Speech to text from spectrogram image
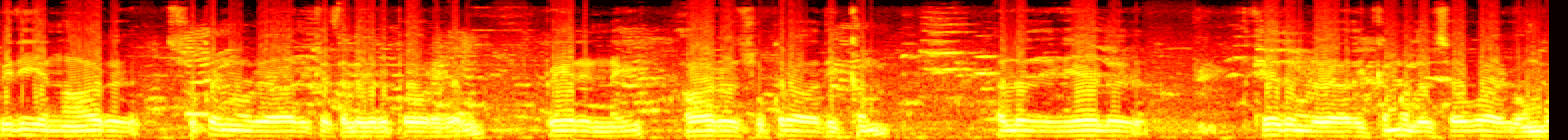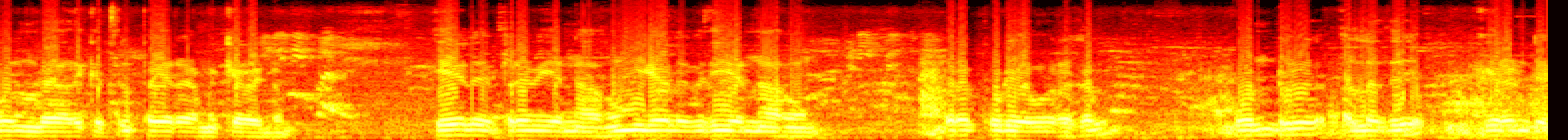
விதி எண் ஆறு சுக்கரனுடைய ஆதிக்கத்தில் இருப்பவர்கள் பேரெண்ணை ஆறு சுக்கர ஆதிக்கம் அல்லது ஏழு கேதுனுடைய ஆதிக்கம் அல்லது செவ்வாய் ஒன்பதனுடைய ஆதிக்கத்தில் பெயரை அமைக்க வேண்டும். ஏழு பிறவி எண்ணாகவும் ஏழு விதி எண்ணாகவும் பெறக்கூடியவர்கள் ஒன்று அல்லது இரண்டு.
